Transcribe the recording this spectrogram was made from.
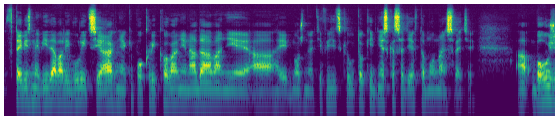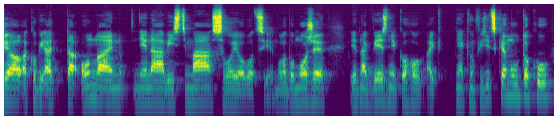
vtedy sme vydávali v uliciach, nejaké pokrikovanie, nadávanie a hej, možno aj tie fyzické útoky, dneska sa deje v tom online svete. A bohužiaľ, akoby aj tá online nenávisť má svoje ovocie, lebo môže jednak viesť niekoho aj k nejakému fyzickému útoku,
